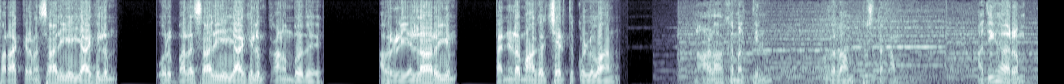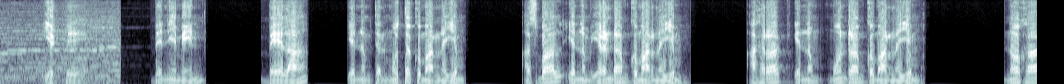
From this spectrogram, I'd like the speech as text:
பராக்கிரமசாலியை யாகிலும் ஒரு பலசாலியை யாகிலும் காணும்போது அவர்கள் எல்லாரையும் தன்னிடமாக சேர்த்துக் கொள்ளுவான். நாளாகமத்தின் முதலாம் புஸ்தகம் அதிகாரம் எட்டு. பென்யமீன் பேலா என்னும் தன் மூத்த குமாரனையும் அஸ்பால் என்னும் இரண்டாம் குமாரனையும் அகராக் என்னும் மூன்றாம் குமாரனையும் நோகா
